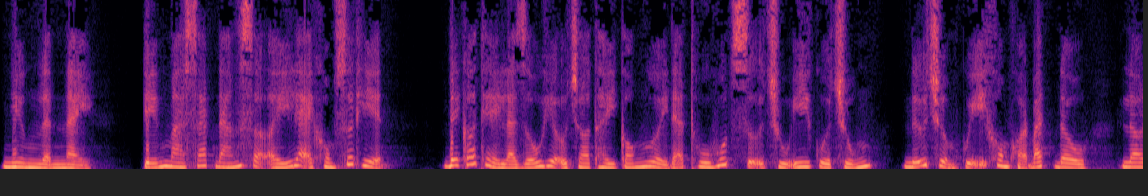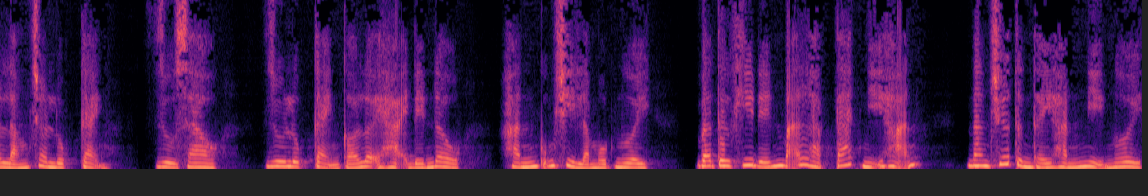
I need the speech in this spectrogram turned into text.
Nhưng lần này, tiếng ma sát đáng sợ ấy lại không xuất hiện. Đây có thể là dấu hiệu cho thấy có người đã thu hút sự chú ý của chúng. Nữ trưởng quỹ không khỏi bắt đầu lo lắng cho lục cảnh. Dù sao, dù lục cảnh có lợi hại đến đâu, hắn cũng chỉ là một người. Và từ khi đến mã lạp tát nhĩ hãn, nàng chưa từng thấy hắn nghỉ ngơi.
